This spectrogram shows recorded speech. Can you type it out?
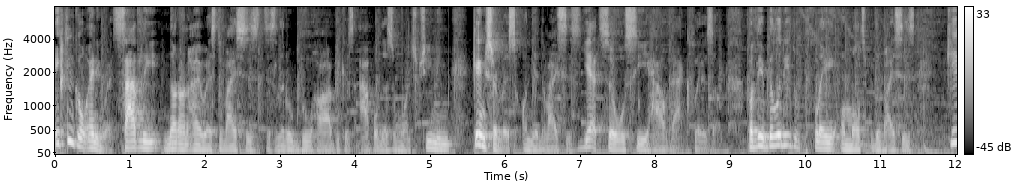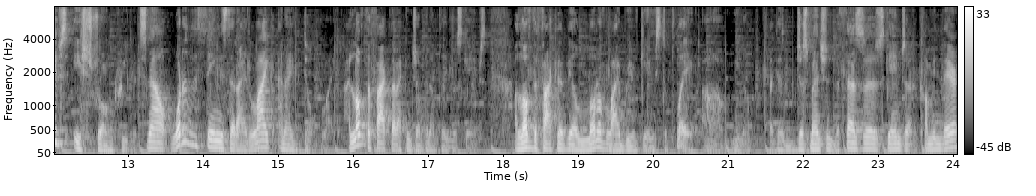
it can go anywhere. Sadly, not on iOS devices. A little brouhaha because Apple doesn't want streaming game service on their devices yet, so we'll see how that clears up. But the ability to play on multiple devices gives a strong credence. Now, what are the things that I like and I don't like? I love the fact that I can jump in and play those games. I love the fact that there are a lot of library of games to play. Um, you know, like I just mentioned, Bethesda's games are coming there.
